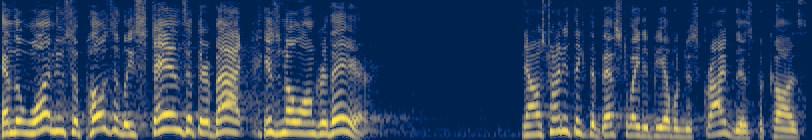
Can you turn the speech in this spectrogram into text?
and the one who supposedly stands at their back is no longer there. Now, I was trying to think the best way to be able to describe this because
